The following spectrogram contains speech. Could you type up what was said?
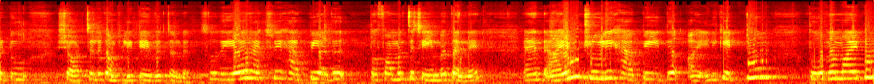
two two ഷോർട്സിൽ കംപ്ലീറ്റ് ചെയ്തിട്ടുണ്ട്. So they are actually happy അത് പെർഫോമൻസ് ചെയ്യുമ്പോൾ തന്നെ. ആൻഡ് ഐ എം ട്രൂലി ഹാപ്പി ഇത് എനിക്ക് ഏറ്റവും പൂർണമായിട്ടും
